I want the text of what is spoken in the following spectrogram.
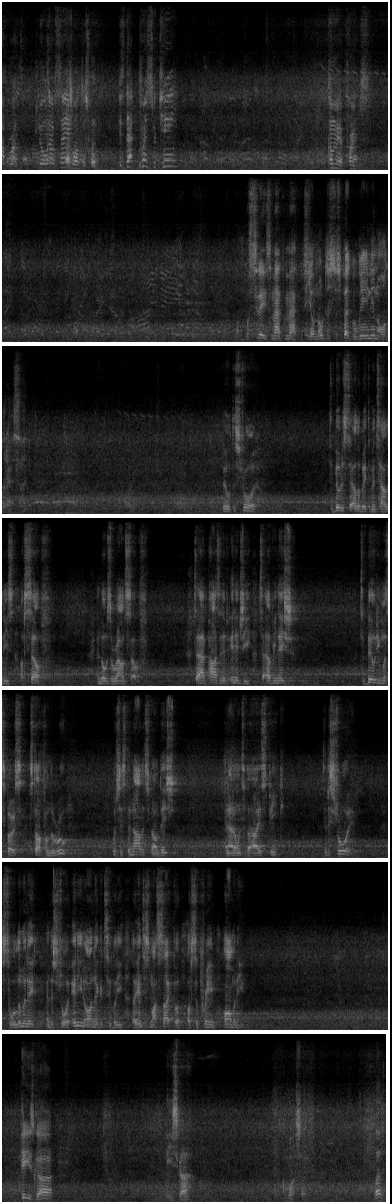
you my brother. You know what I'm saying? Let's walk this way. Is that Prince Hakeem? Come here, Prince. What's today's mathematics? Hey, yo, no disrespect, but we ain't in all of that, son. Build, destroy. To build is to elevate the mentalities of self and those around self. To add positive energy to every nation. To build, you must first start from the root, which is the knowledge foundation, and add on to the highest peak. To destroy is to eliminate and destroy any and all negativity that enters my cipher of supreme harmony. Peace, God. Peace, God. Come on, son. Brother.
